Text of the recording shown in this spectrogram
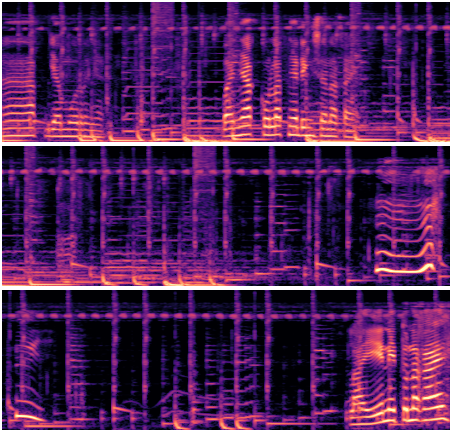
Banyak jamurnya. Banyak kulatnya di sana kayak. Lain itu nak kai.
